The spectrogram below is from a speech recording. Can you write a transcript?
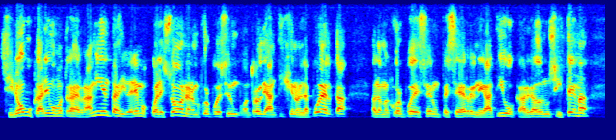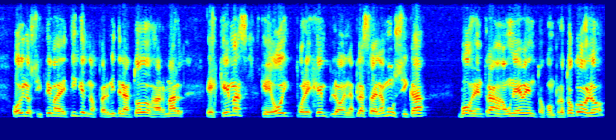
Si no, buscaremos otras herramientas y veremos cuáles son. A lo mejor puede ser un control de antígeno en la puerta, a lo mejor puede ser un PCR negativo cargado en un sistema. Hoy los sistemas de ticket nos permiten a todos armar esquemas que hoy, por ejemplo, en la Plaza de la Música, vos entras a un evento con protocolo,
